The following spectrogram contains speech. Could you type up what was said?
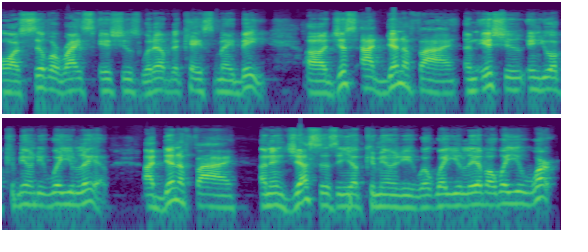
or civil rights issues, whatever the case may be, uh, just identify an issue in your community where you live. Identify an injustice in your community where, where you live or where you work.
